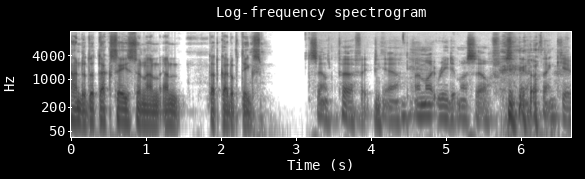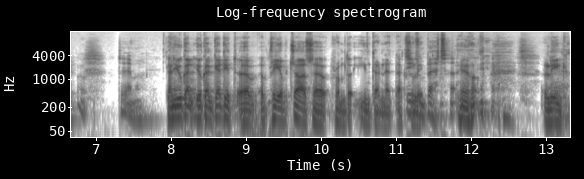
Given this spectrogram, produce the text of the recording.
handle the taxation and, and that kind of things. Sounds perfect. Mm. Yeah, I might read it myself. thank you, Teemu. And you can you can get it uh, free of charge uh, from the internet. Actually, even better. You know, link yeah.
